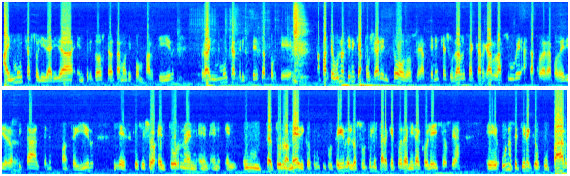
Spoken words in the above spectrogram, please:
Hay mucha solidaridad, entre todos tratamos de compartir pero hay mucha tristeza porque aparte uno tiene que apoyar en todo, o sea, tenés que ayudarles a cargar la sube hasta poder, poder ir al hospital, tenés que conseguirles, qué sé yo, el turno en, en, en, un turno médico, tenés que conseguirles los útiles para que puedan ir al colegio, o sea, eh, uno se tiene que ocupar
